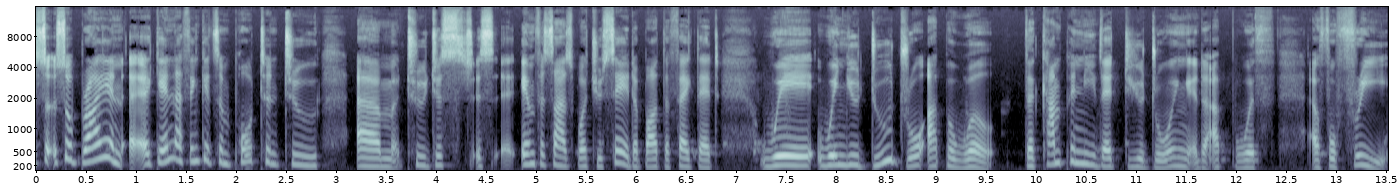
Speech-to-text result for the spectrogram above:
So, so Bryan, again, I think it's important to um, to just emphasize what you said about the fact that where when you do draw up a will, the company that you're drawing it up with uh, for free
